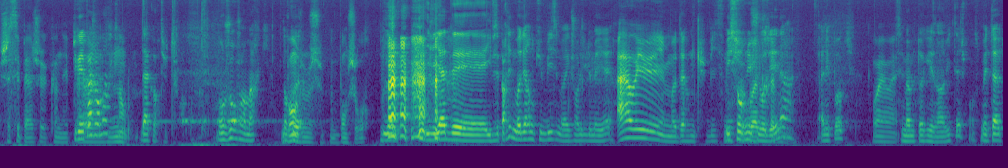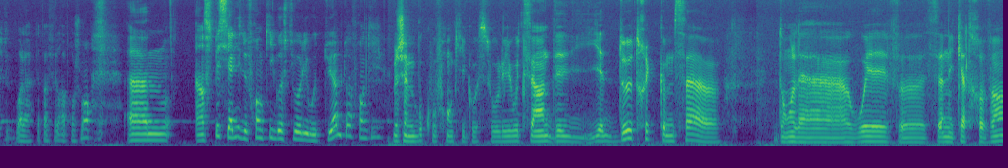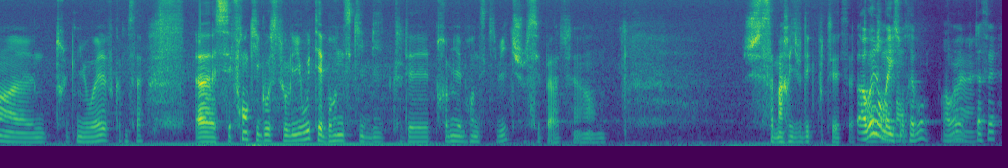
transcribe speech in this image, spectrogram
Je sais pas, je connais pas. Tu connais pas Jean-Marc Non, D'accord. du tout. Bonjour Jean-Marc. Donc, Bon, euh, je- bonjour. il, y a, il y a des, il faisait partie de Modern Cubisme avec Jean-Luc Demeyer. Ah oui, oui, moderne cubisme. Mais ils sont venus jouer au DNA à l'époque. Ouais, ouais. C'est même toi qui les as invités, je pense. Mais t'as, tu- voilà, t'as pas fait le rapprochement. Euh, un spécialiste de Frankie Goes to Hollywood. Tu aimes toi Frankie? J'aime beaucoup Frankie Goes to Hollywood. C'est un des. Il y a deux trucs comme ça euh, dans la wave euh, des années 80, euh, un truc new wave comme ça. Euh, c'est Frankie Goes to Hollywood et Bronski Beat. Les premiers Bronski Beat, je sais pas, un. Ça m'arrive d'écouter ça. Ah ouais, non, mais ils sont très bons. Ah ouais, Ouais. tout à fait.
